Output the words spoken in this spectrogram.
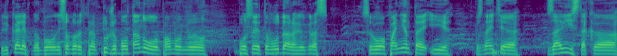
Великолепно был нанесен удар. Прям тут же болтанул он, по-моему, после этого удара как раз своего оппонента. И, знаете, завис так э,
